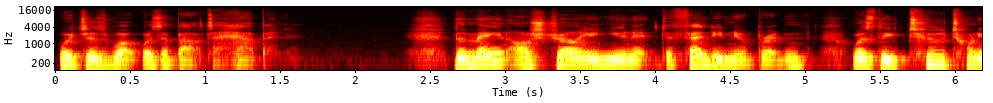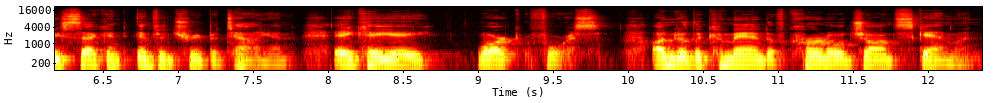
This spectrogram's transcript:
which is what was about to happen. The main Australian unit defending New Britain was the 222nd Infantry Battalion, aka Lark Force, under the command of Colonel John Scanlan.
